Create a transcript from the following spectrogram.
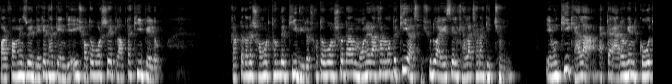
পারফরমেন্স দেখে থাকেন যে এই শতবর্ষে ক্লাবটা কি পেল? ক্লাবটা তাদের সমর্থকদের কি দিল? শতবর্ষটা মনে রাখার মতো কি আছে? শুধু আইএসএল খেলা ছাড়া কিচ্ছু নেই। এবং কি খেলা? একটা অ্যারোগেন্ট কোচ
